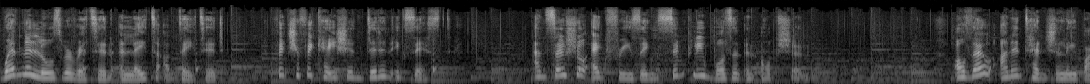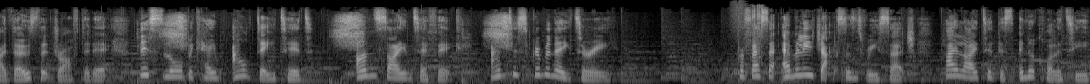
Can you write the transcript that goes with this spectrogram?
When the laws were written and later updated, vitrification didn't exist, and social egg freezing simply wasn't an option. Although unintentionally by those that drafted it, this law became outdated, unscientific, and discriminatory. Professor Emily Jackson's research highlighted this inequality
